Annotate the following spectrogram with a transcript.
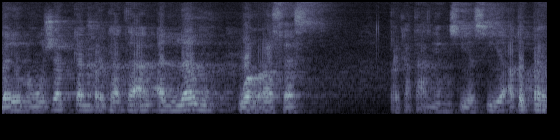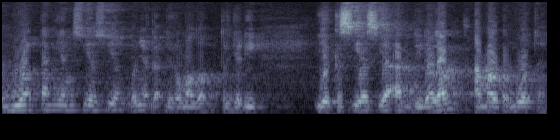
dari mengucapkan perkataan Allah warafas perkataan yang sia-sia atau perbuatan yang sia-sia banyak gak di Ramadan terjadi ya kesia-siaan di dalam amal perbuatan?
